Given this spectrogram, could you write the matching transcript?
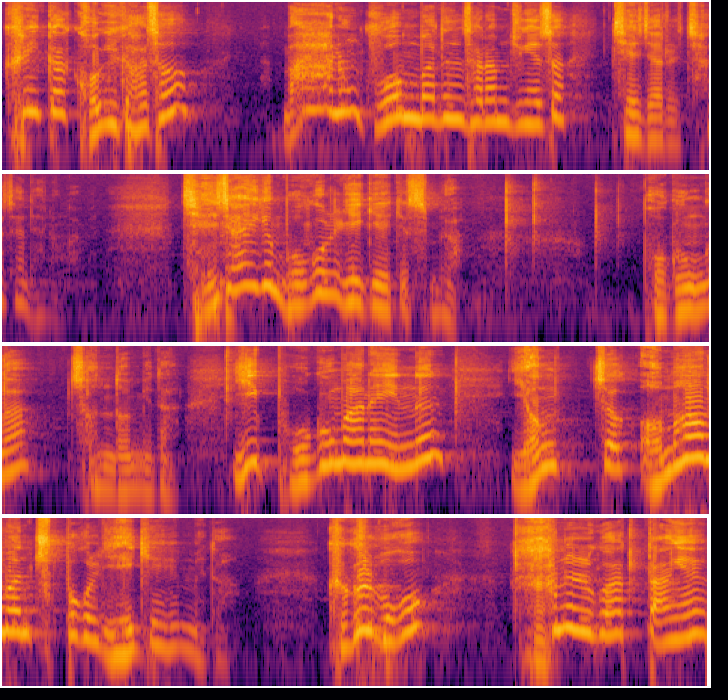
그러니까 거기 가서 많은 구원받은 사람 중에서 제자를 찾아내는. 제자에게 뭐를 얘기했겠습니까? 복음과 전도입니다. 이 복음 안에 있는 영적 어마어마한 축복을 얘기합니다. 그걸 보고 하늘과 땅의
